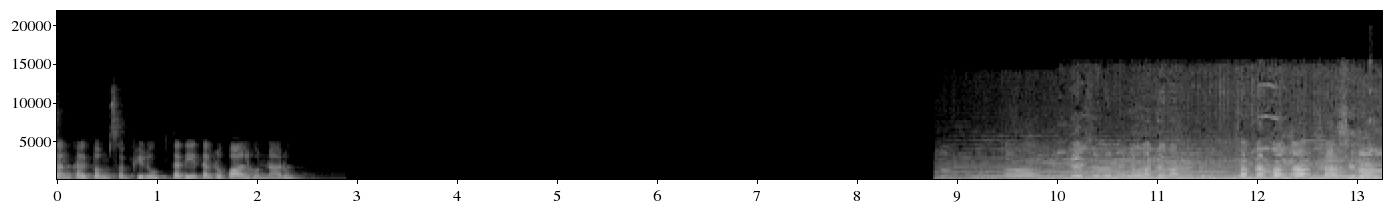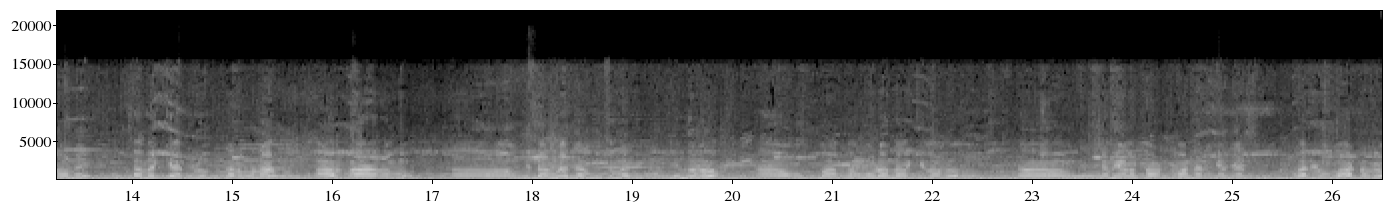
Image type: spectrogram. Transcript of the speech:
సంకల్పం సభ్యులు తదితరులు పాల్గొన్నారు. విఘ్నేశ్వరుని నిమజ్జనం సందర్భంగా శాస్త్రిలోని సమైక్య గ్రూప్ తరఫున అల్పాహారము వితరణ జరుగుతున్నది. ఇందులో ఉప్మా మూడు వందల కిలోలు ఆ, టూ హండ్రెడ్ కేజెస్ మరియు వాటరు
